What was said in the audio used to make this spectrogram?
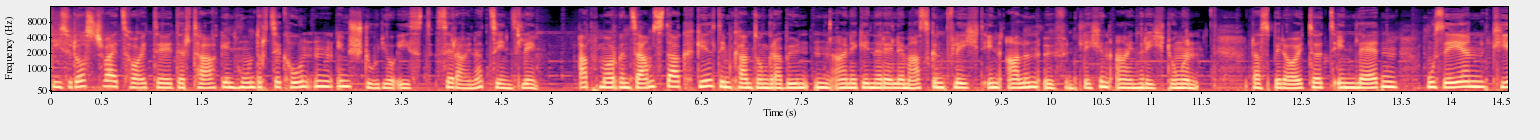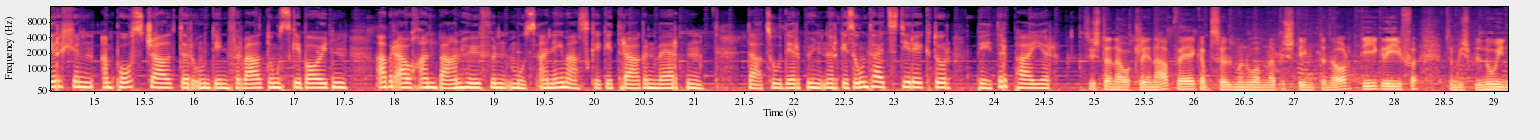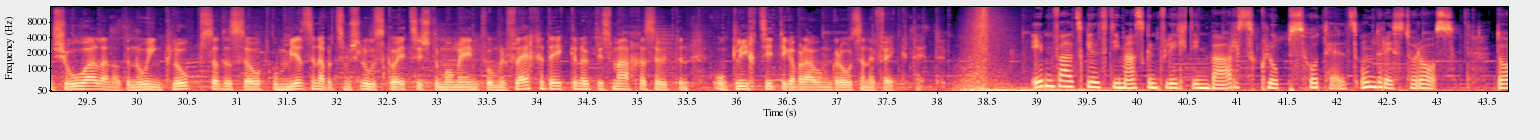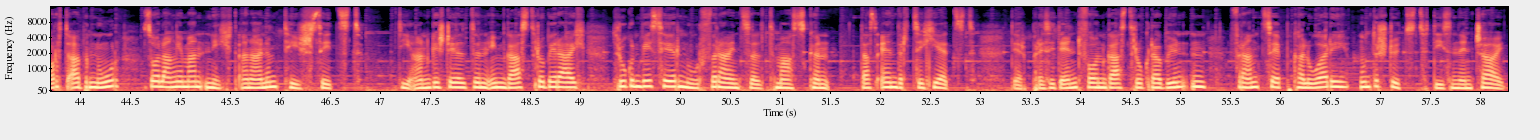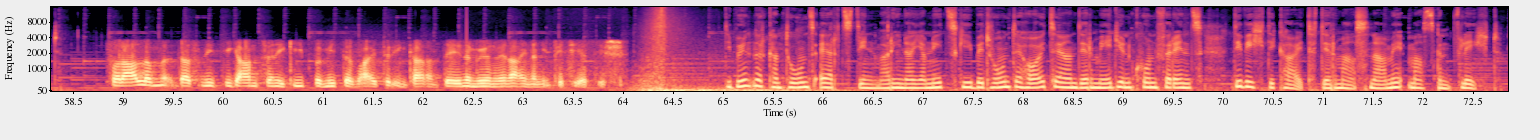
Die Südostschweiz heute, der Tag in 100 Sekunden. Im Studio ist Seraina Zinsli. Ab morgen Samstag gilt im Kanton Graubünden eine generelle Maskenpflicht in allen öffentlichen Einrichtungen. Das bedeutet, in Läden, Museen, Kirchen, am Postschalter und in Verwaltungsgebäuden, aber auch an Bahnhöfen muss eine Maske getragen werden. Dazu der Bündner Gesundheitsdirektor Peter Peyer. Es ist dann auch ein kleiner Abwägen, soll man nur an einem bestimmten Ort eingreifen, zum Beispiel nur in Schulen oder nur in Clubs oder so. Und wir sind aber zum Schluss gekommen, jetzt ist der Moment, wo wir flächendeckend etwas machen sollten und gleichzeitig aber auch einen großen Effekt hat. Ebenfalls gilt die Maskenpflicht in Bars, Clubs, Hotels und Restaurants. Dort aber nur, solange man nicht an einem Tisch sitzt. Die Angestellten im Gastrobereich trugen bisher nur vereinzelt Masken. Das ändert sich jetzt. Der Präsident von Gastro Graubünden, Franz Sepp Kaluari, unterstützt diesen Entscheid. Vor allem, dass nicht die ganzen Equipe Mitarbeiter in Quarantäne müssen, wenn einer infiziert ist. Die Bündner Kantonsärztin Marina Jamnitzki betonte heute an der Medienkonferenz die Wichtigkeit der Maßnahme Maskenpflicht.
